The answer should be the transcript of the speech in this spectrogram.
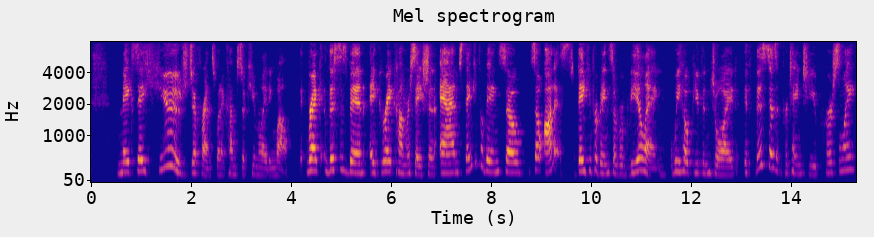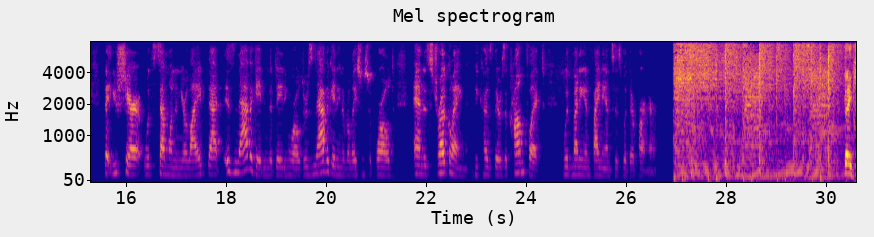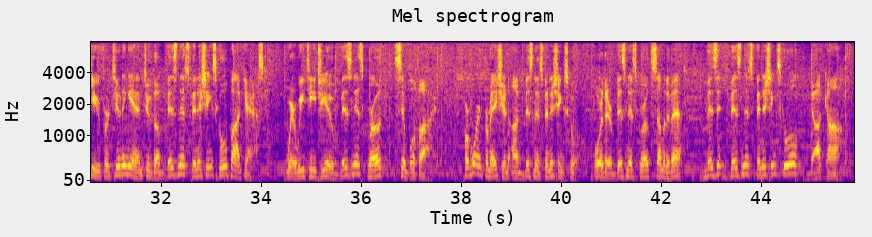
makes a huge difference when it comes to accumulating wealth Rick, this has been a great conversation and thank you for being so so honest. Thank you for being so revealing. We hope you've enjoyed. If this doesn't pertain to you personally, that you share it with someone in your life that is navigating the dating world or is navigating the relationship world and is struggling because there's a conflict with money and finances with their partner. Thank you for tuning in to the Business Finishing School podcast, where we teach you business growth simplified. For more information on Business Finishing School or their Business Growth Summit event, visit businessfinishingschool.com.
